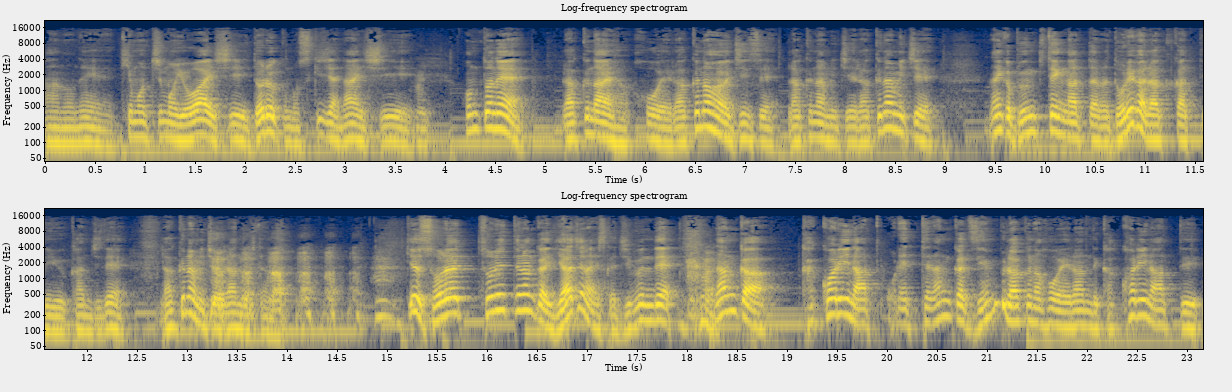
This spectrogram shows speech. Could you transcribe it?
あのね気持ちも弱いし努力も好きじゃないし、はい。ほんとね楽な方へ楽な方へ人生楽な道へ楽な道へ何か分岐点があったらどれが楽かっていう感じで楽な道を選んできたんです けどそれそれってなんか嫌じゃないですか自分で。なんかかっこ悪いな俺ってなんか全部楽な方を選んでかっこ悪いなって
